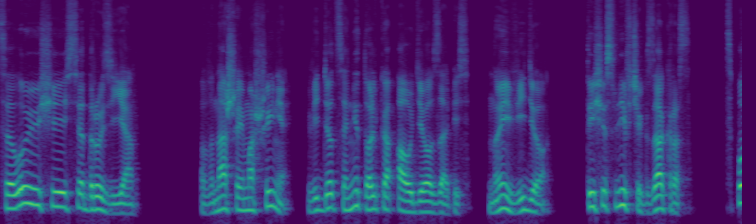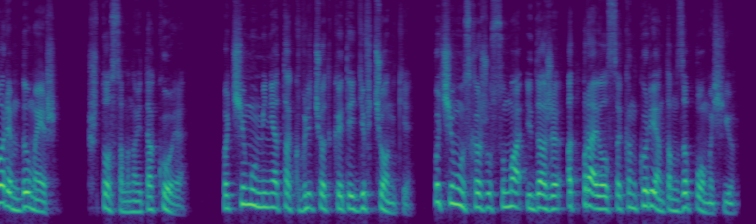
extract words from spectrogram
целующиеся друзья». В нашей машине ведется не только аудиозапись, но и видео. Ты счастливчик, Закрас. Спорим, думаешь, что со мной такое? Почему меня так влечет к этой девчонке? Почему схожу с ума и даже отправился конкурентам за помощью?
